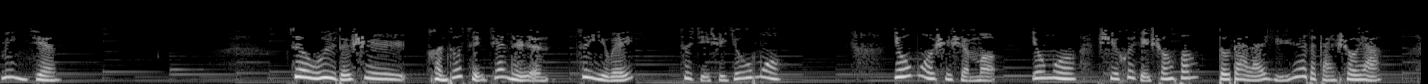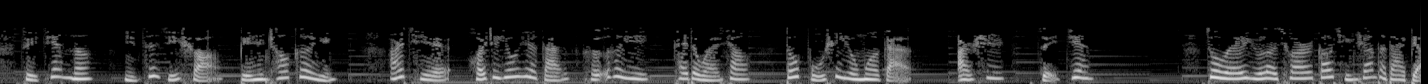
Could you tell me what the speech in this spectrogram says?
命贱。最无语的是，很多嘴贱的人自以为自己是幽默。幽默是什么？幽默是会给双方都带来愉悦的感受呀。嘴贱呢？你自己爽，别人超膈应，而且怀着优越感和恶意。开的玩笑都不是幽默感，而是嘴贱。作为娱乐圈高情商的代表，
